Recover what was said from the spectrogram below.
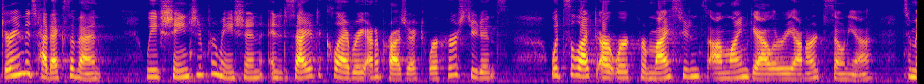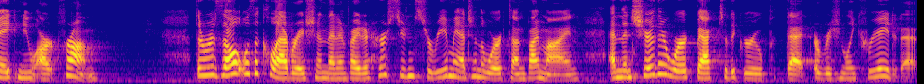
During the TEDx event, we exchanged information and decided to collaborate on a project where her students would select artwork from my students' online gallery on Artsonia to make new art from. The result was a collaboration that invited her students to reimagine the work done by mine and then share their work back to the group that originally created it.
